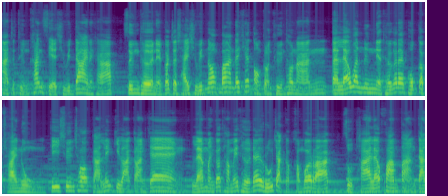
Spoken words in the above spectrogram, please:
อาจจะถึงขั้นเสียชีวิตได้นะครับ ซึ่งเธอเนี่ยก็จะใช้ชีวิตนอกบ้านได้แค่ตอนกลางคืนเท่านั้น แต่แล้ววันหนึ่งเนี่ยเธอก็ได้พบกับชายหนุ่ม ที่ชื่นชอบการเล่นกีฬากลางแจ้ง และมันก็ทำให้เธอได้รู้จักกับคำว่ารัก สุดท้ายแล้วความต่างกัน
